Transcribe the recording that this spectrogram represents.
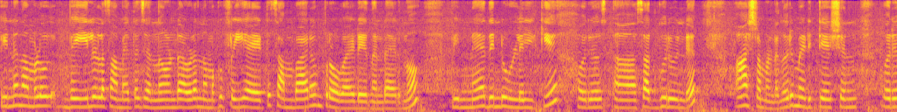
പിന്നെ നമ്മൾ വെയിലുള്ള സമയത്ത് ചെന്നുകൊണ്ട് അവിടെ നമുക്ക് ഫ്രീ ആയിട്ട് സംഭാരം പ്രൊവൈഡ് ചെയ്യുന്നുണ്ടായിരുന്നു. പിന്നെ ഇതിന്റെ ഉള്ളിലേക്ക് ഒരു സദ്ഗുരുവിന്റെ ആശ്രമം ഉണ്ടായിരുന്നു ഒരു മെഡിറ്റേഷൻ ഒരു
